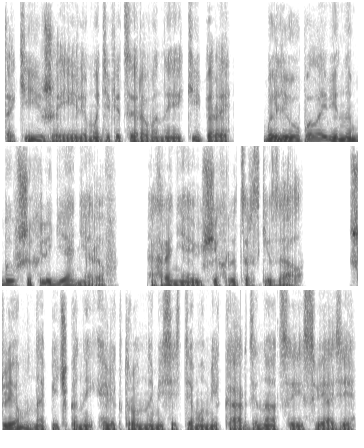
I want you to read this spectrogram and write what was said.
Такие же или модифицированные киперы были у половины бывших легионеров, охраняющих рыцарский зал. Шлем, напичканный электронными системами координации и связи,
